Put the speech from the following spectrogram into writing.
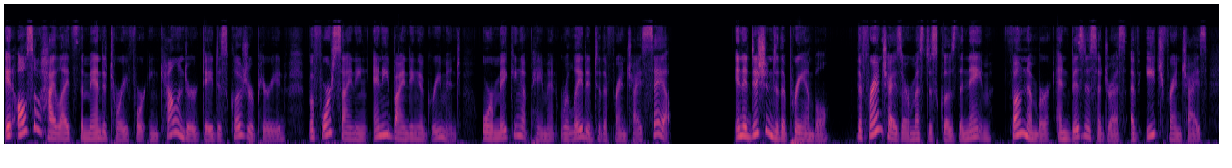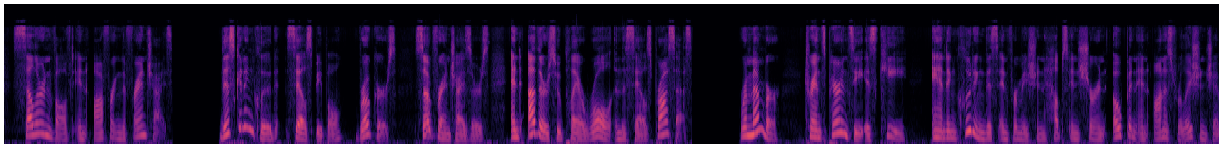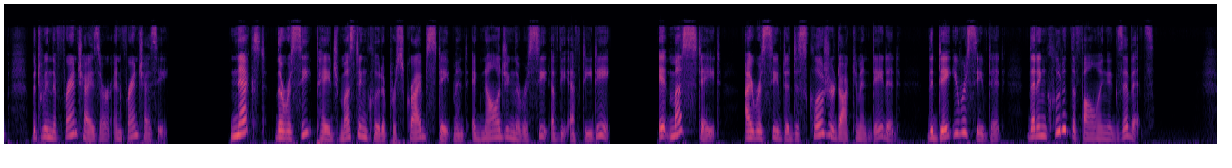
It also highlights the mandatory 14 calendar day disclosure period before signing any binding agreement or making a payment related to the franchise sale. In addition to the preamble, the franchisor must disclose the name, phone number, and business address of each franchise seller involved in offering the franchise. This can include salespeople, brokers, sub-franchisors, and others who play a role in the sales process. Remember, transparency is key, and including this information helps ensure an open and honest relationship between the franchisor and franchisee. Next, the receipt page must include a prescribed statement acknowledging the receipt of the FDD. It must state, I received a disclosure document dated, the date you received it, that included the following exhibits,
